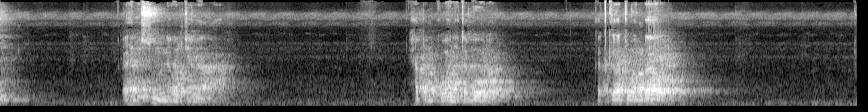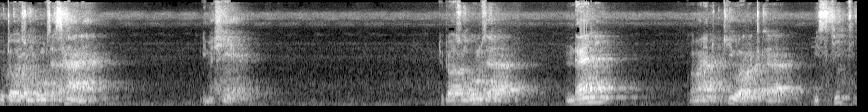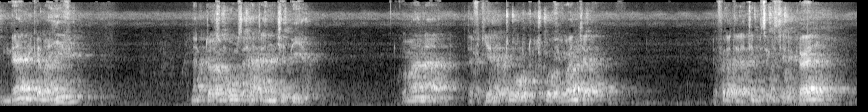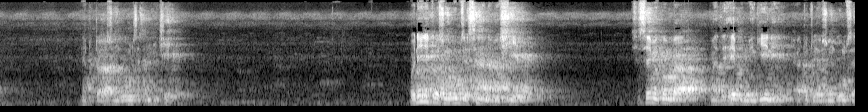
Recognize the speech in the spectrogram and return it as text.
Ahlu Sunna wal Jamaa hapa mkoani Tabora, katika watu ambao tutawazungumza sana ni Mashia. Tutawazungumza ndani, kwa maana tukiwa katika misikiti ndani kama hivi, na tutazungumza hata nje pia kwa maana tutafikia hatua tutachukua viwanja, tutafuata taratibu za kiserikali na tutawazungumza nje. Kwa nini tuwazungumze sana Mashia? Sisemi kwamba madhehebu mengine hatutayazungumza,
